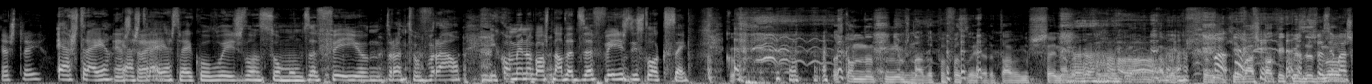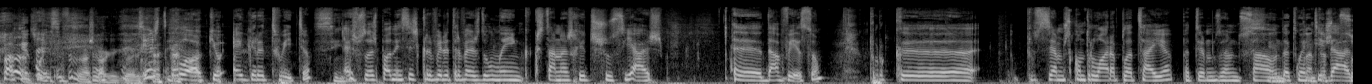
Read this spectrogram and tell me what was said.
É a estreia. É a estreia, é a estreia, é a estreia que o Luís lançou-me um desafio durante o verão e como eu não gosto nada de desafios, disse logo que sim. Mas como não tínhamos nada para fazer, estávamos sem nada para fazer, estávamos a fazer aqui mais qualquer coisa Vamos de fazer novo. mais qualquer coisa. Fazer mais qualquer coisa. Este colóquio é gratuito. Sim. As pessoas podem se inscrever através de um link que está nas redes sociais eh, da Avesso, porque precisamos controlar a plateia para termos a noção Sim, da quantidade.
